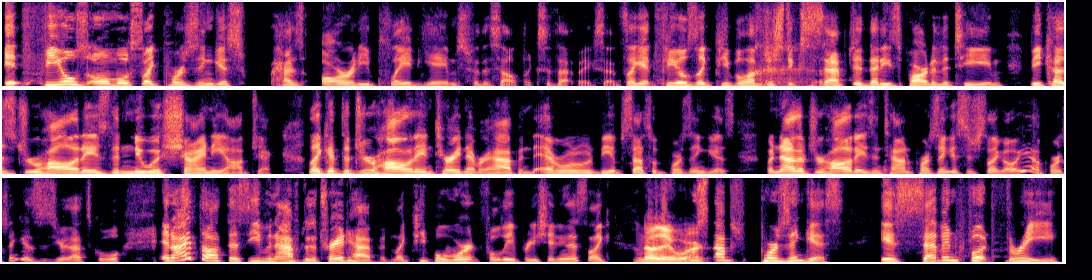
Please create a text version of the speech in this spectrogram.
it feels almost like Porzingis has already played games for the Celtics, if that makes sense. Like it feels like people have just accepted that he's part of the team because Jrue Holiday is the newest shiny object. Like if the Jrue Holiday and Terry never happened, everyone would be obsessed with Porzingis. But now that Jrue Holiday's in town, Porzingis is just like, oh yeah, Porzingis is here. That's cool. And I thought this even after the trade happened. Like people weren't fully appreciating this. Like No, they weren't. Porzingis is seven foot three,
